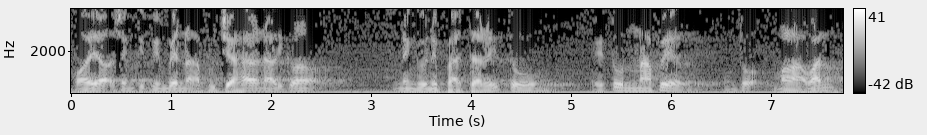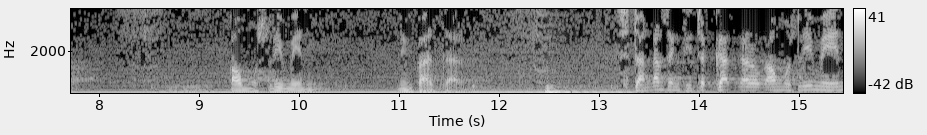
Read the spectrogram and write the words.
Kaya sing dipimpin Abu Jahal nalika ning Badar itu, itu nafir untuk melawan kaum muslimin ning Badar. Sedangkan sing dicegat karo kaum muslimin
